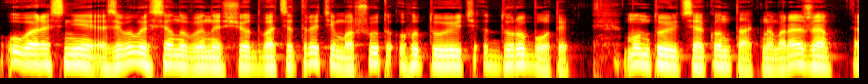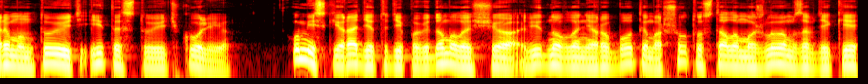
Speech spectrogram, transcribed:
У вересні з'явилися новини, що 23-й маршрут готують до роботи, монтується контактна мережа, ремонтують і тестують колію. У міській раді тоді повідомили, що відновлення роботи маршруту стало можливим завдяки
